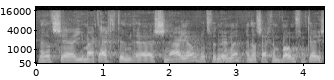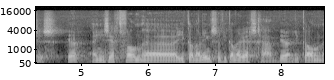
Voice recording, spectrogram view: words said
Nou, dat is, eh, je maakt eigenlijk een eh, scenario, wat we het Ja. noemen. En dat is eigenlijk een boom van keuzes. Ja. En je zegt van, eh, je kan naar links of je kan naar rechts gaan. Ja. Je kan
